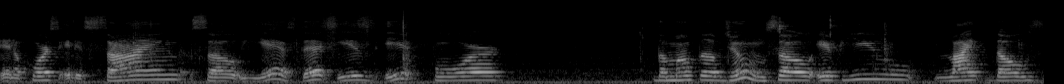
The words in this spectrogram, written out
And of course, it is signed. So, yes, that is it for the month of June. So, if you like those,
